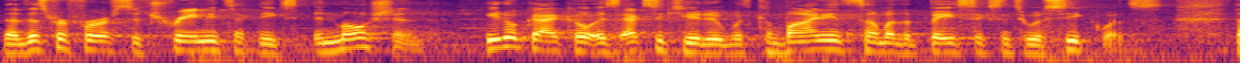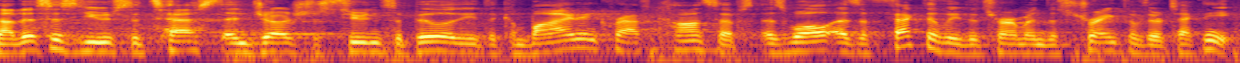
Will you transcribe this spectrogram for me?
Now this refers to training techniques in motion, Ido Geiko is executed with combining some of the basics into a sequence. Now this is used to test and judge the student's ability to combine and craft concepts as well as effectively determine the strength of their technique.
